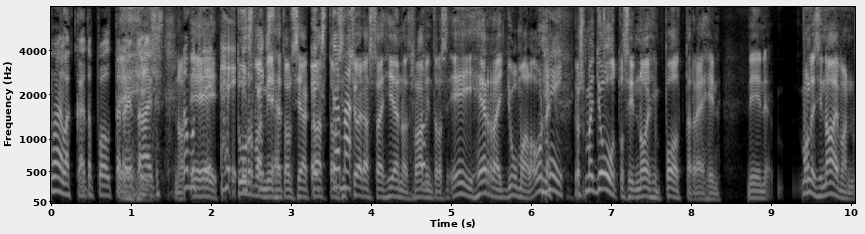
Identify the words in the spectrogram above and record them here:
railakkaita polttareita ei. aikaisemmin? No, no mut ei, hei, eikö- turvamiehet on siellä kastamassa, tämä- syödä jossain hienoissa ravintolassa. Ei, herran jumala, onne, Hei. jos mä joutuisin noihin polttareihin, niin mä olisin aivan,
